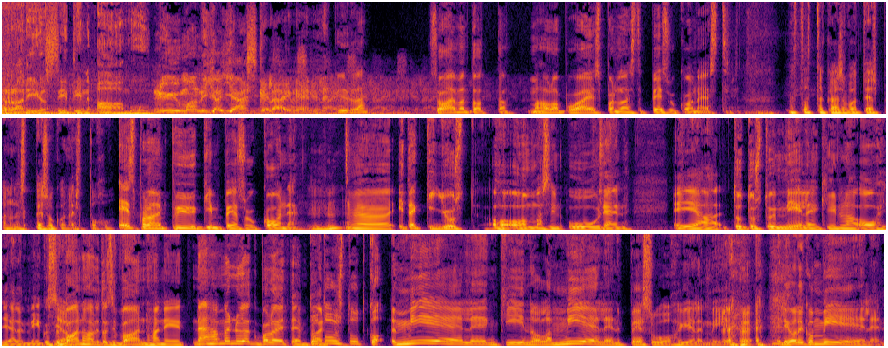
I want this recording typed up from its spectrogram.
Radio Cityn aamu. Nyman ja Jäskeläinen. Kyllä, se on aivan totta. Mä haluan puhua espanjalaisesta pesukoneesta. No totta kai sä voit espanjalaisesta pesukoneesta puhua. Espanjalainen pyykinpesukone. Mm-hmm. Öö, itekin just ho- hommasin uuden ja tutustuin mielenkiinnolla ohjelmiin. Kun se Joo. vanha oli tosi vanha, niin näähän on mennyt aika paljon eteenpäin. Tutustutko mielenkiinnolla mielenpesuohjelmiin? Eli oliko mielen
